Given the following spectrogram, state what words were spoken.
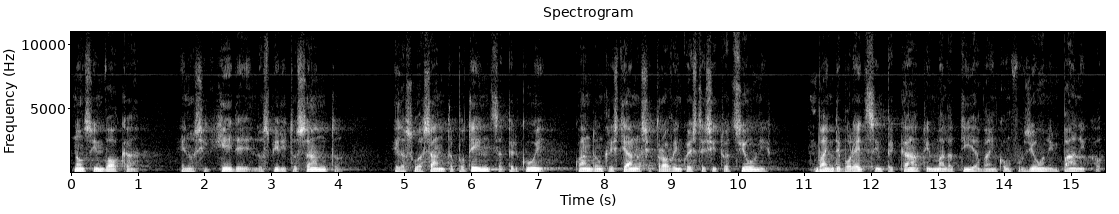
non si invoca e non si chiede lo Spirito Santo e la sua santa potenza, per cui quando un cristiano si trova in queste situazioni, va in debolezza, in peccato, in malattia, va in confusione, in panico,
